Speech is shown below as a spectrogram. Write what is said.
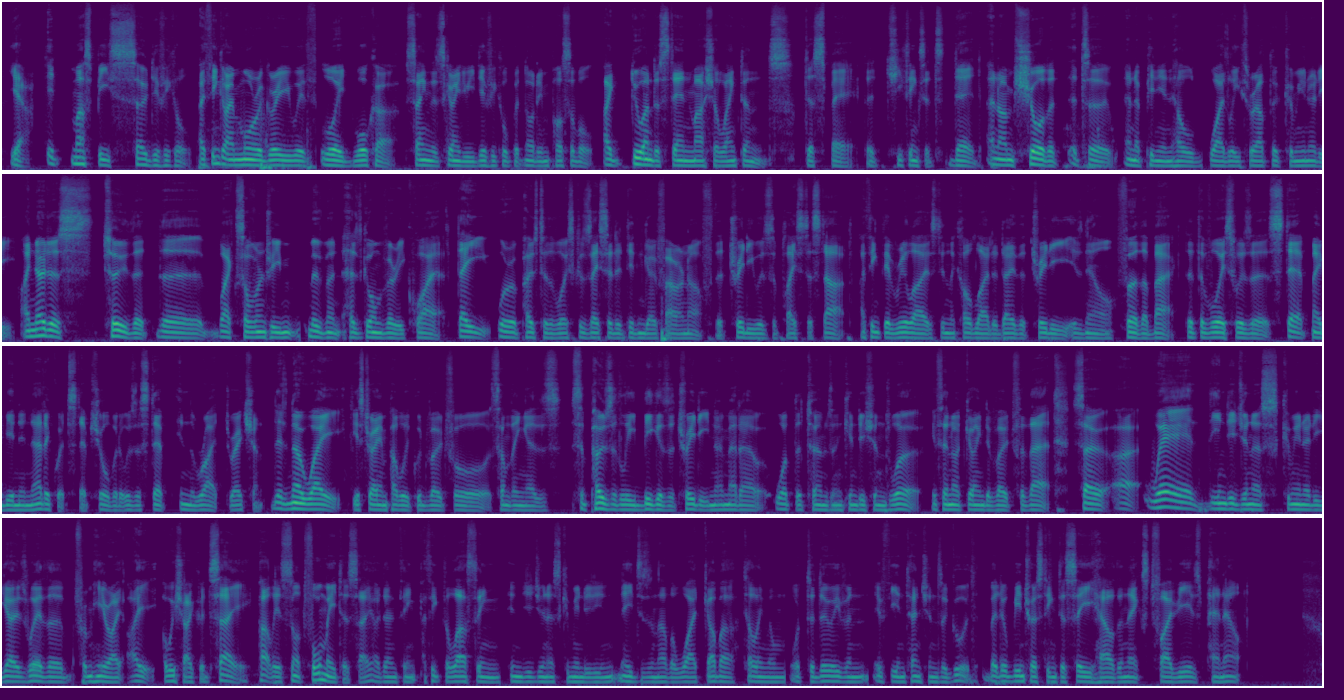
Yeah, it must be so difficult. I think I more agree with Lloyd Walker saying that it's going to be difficult but not impossible. I do understand Marcia Langton's despair that she thinks it's dead, and I'm sure that it's a an opinion held widely throughout the community. I notice too that the black sovereignty movement has gone very quiet. They were opposed to the voice because they said it didn't go far enough, that treaty was the place to start. I think they've realized in the cold light of day that treaty is now further back, that the voice was a step, maybe an inadequate step, sure, but it was a step in the right direction. There's no way the Australian public would vote for something as supposedly big as a treaty, no matter what the terms and conditions were, if they're not going to vote for that. So, uh, where the Indigenous community goes, where the from here, I, I, I wish I could say. Partly, it's not for me to say. I don't think. I think the last thing Indigenous community needs is another white gubber telling them what to do, even if the intentions are good. But it'll be interesting to see how the next five years pan out.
